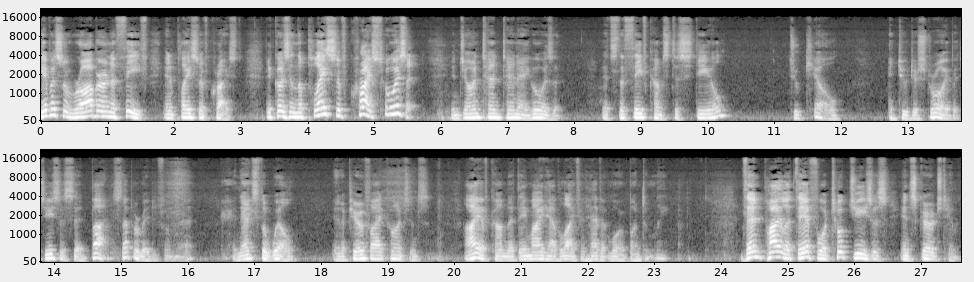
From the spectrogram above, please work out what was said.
Give us a robber and a thief in place of Christ. Because in the place of Christ, who is it? In John 10 10a, who is it? It's the thief comes to steal, to kill, and to destroy. But Jesus said, but separated from that, and that's the will and a purified conscience, I have come that they might have life and have it more abundantly. Then Pilate therefore took Jesus and scourged him.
